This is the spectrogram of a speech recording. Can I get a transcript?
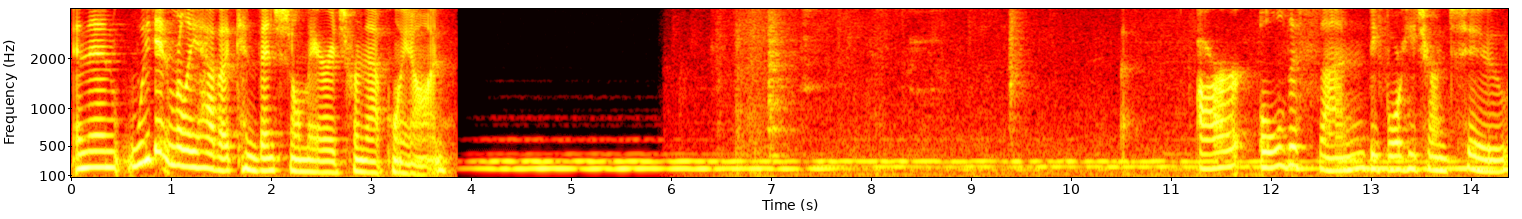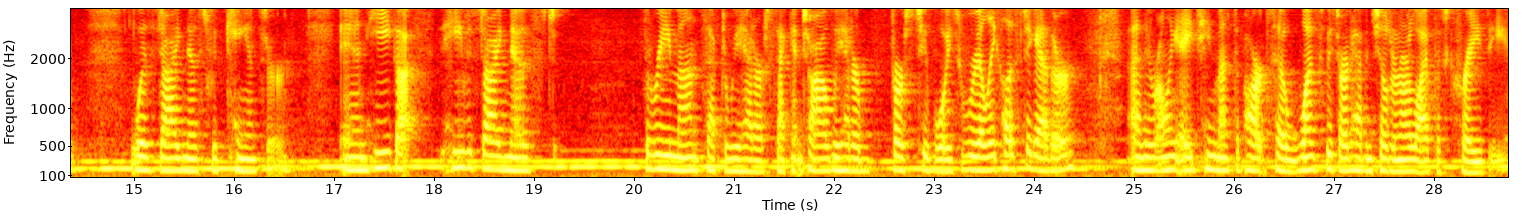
And then we didn't really have a conventional marriage from that point on. Our oldest son, before he turned two, was diagnosed with cancer, and he got he was diagnosed three months after we had our second child. We had our first two boys really close together, and they were only 18 months apart. So once we started having children, our life was crazy.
